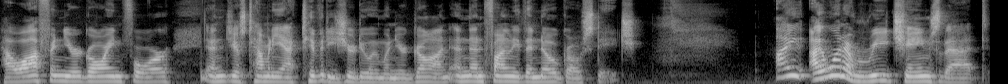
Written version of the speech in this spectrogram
how often you're going for, and just how many activities you're doing when you're gone. And then finally the no go stage. I I want to rechange that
